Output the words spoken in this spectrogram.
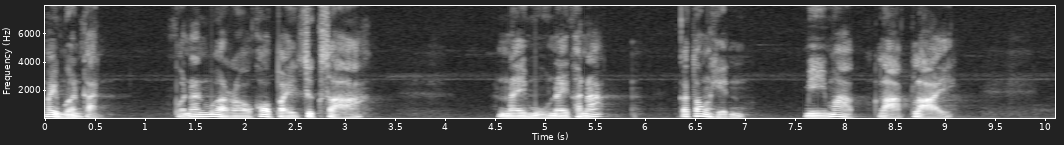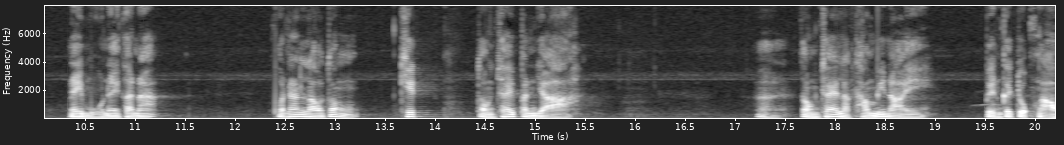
ไม่เหมือนกัน เพราะนั้นเมื่อเราเข้าไปศึกษา ในหมู่ในคณะ ก็ต้องเห็นมีมากหลากหลาย ในหมู่ในคณะ เพราะนั้นเราต้องคิดต้องใช้ปัญญา ต้องใช้หลักธรรมวินัยเป็นกระจกเงา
